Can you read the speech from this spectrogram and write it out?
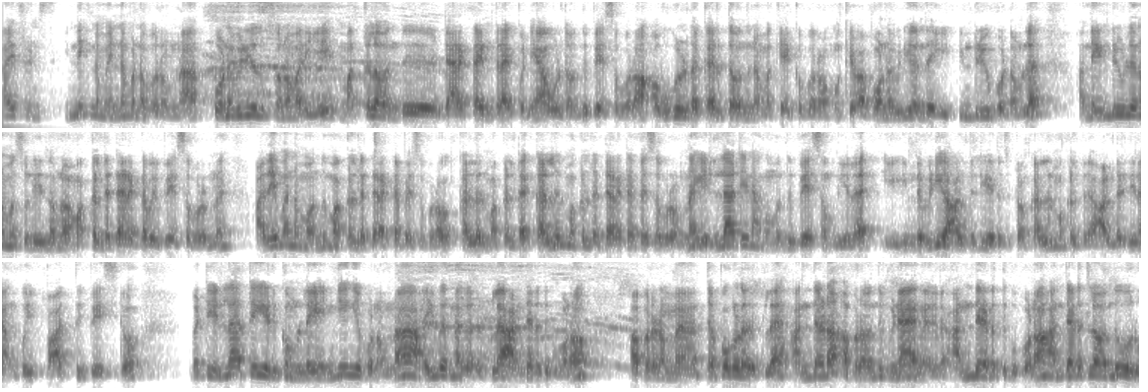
ஹாய் ஃப்ரெண்ட்ஸ் இன்னைக்கு நம்ம என்ன பண்ண போகிறோம்னா போன வீடியோவில் சொன்ன மாதிரியே மக்களை வந்து டேரெக்டாக இன்ட்ராக்ட் பண்ணி அவங்கள்ட்ட வந்து பேச போகிறோம் அவங்களோட கருத்தை வந்து நம்ம கேட்க போகிறோம் ஓகேவா போன வீடியோ அந்த இன்டர்வியூ போட்டோம்ல அந்த இன்டர்வியூவில் நம்ம சொல்லியிருந்தோம்ல மக்கள்கிட்ட டேரெக்டாக போய் பேச போகிறோம்னு அதே மாதிரி நம்ம வந்து மக்கள்கிட்ட டேரெக்டாக பேச போகிறோம் கல்லூர் மக்கள்கிட்ட. கல்லல் மக்கள்கிட்ட டேரெக்டாக பேச போகிறோம்னா எல்லாத்தையும் நாங்கள் வந்து பேச முடியலை. இந்த வீடியோ ஆல்ரெடி எடுத்துட்டோம். கல்லல் மக்கள்கிட்ட ஆல்ரெடி நாங்கள் போய் பார்த்து பேசிட்டோம். பட் எல்லாத்தையும் எடுக்க முடியல. எங்கெங்கே போனோம்னா ஐவர் நகர் இருக்குல்ல அந்த இடத்துக்கு போனோம். அப்புறம் நம்ம தெப்பக்குளம் இருக்குல்ல அந்த இடம் அப்புறம் வந்து விநாயகர் நகர். அந்த இடத்துக்கு போனோம். அந்த இடத்துல வந்து ஒரு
